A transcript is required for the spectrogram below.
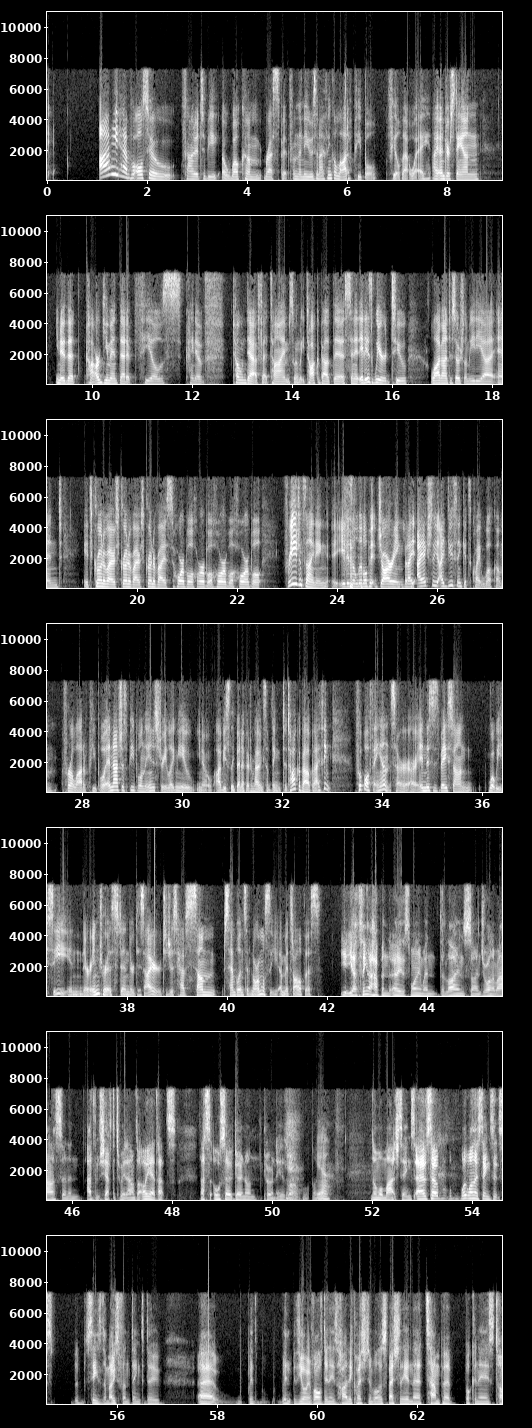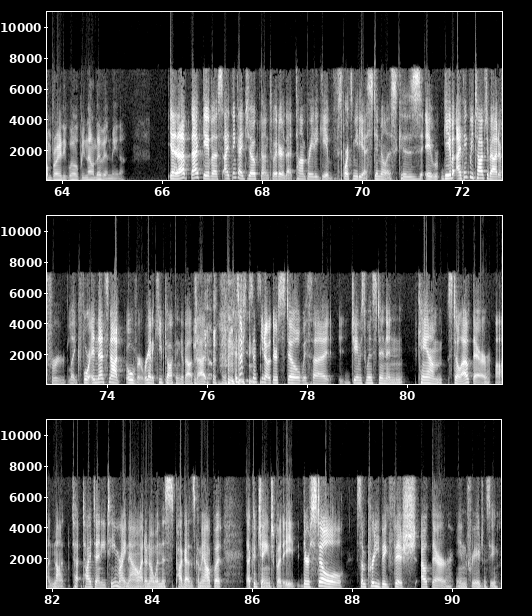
I have also found it to be a welcome respite from the news, and I think a lot of people feel that way. I understand, you know, that argument that it feels kind of tone deaf at times when we talk about this, and it, it is weird to log on to social media and it's coronavirus, coronavirus, coronavirus, horrible, horrible, horrible, horrible free agent signing. It is a little bit jarring, but I, I actually I do think it's quite welcome for a lot of people, and not just people in the industry like me, who you know obviously benefit from having something to talk about. But I think football fans are, are and this is based on what we see in their interest and their desire to just have some semblance of normalcy amidst all of this. Yeah, I think that happened early this morning when the Lions signed Geronimo Allison and Adam Schefter tweeted out. I was like, oh yeah, that's that's also going on currently as well. Like, yeah normal March things. Uh, so one of those things that's seems the most fun thing to do uh, with with you're involved in is highly questionable, especially in the Tampa Buccaneers Tom Brady world we now live in, Mina. Yeah, that that gave us. I think I joked on Twitter that Tom Brady gave sports media a stimulus because it gave. I think we talked about it for like four, and that's not over. We're gonna keep talking about that, especially since you know there's still with uh, Jameis Winston and Cam still out there, uh, not t- tied to any team right now. I don't know when this podcast is coming out, but that could change. But it, there's still some pretty big fish out there in free agency.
